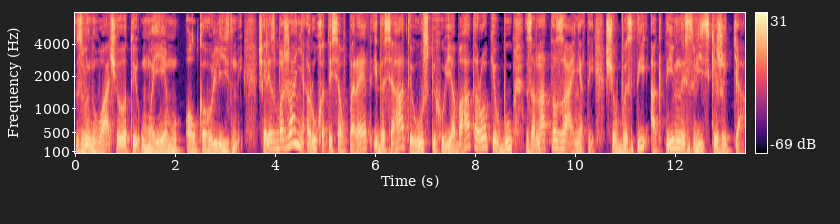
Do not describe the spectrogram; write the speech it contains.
звинувачувати у моєму алкоголізмі. Через бажання рухатися вперед і досягати успіху, я багато років був занадто зайнятий, щоб вести активне світське життя.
